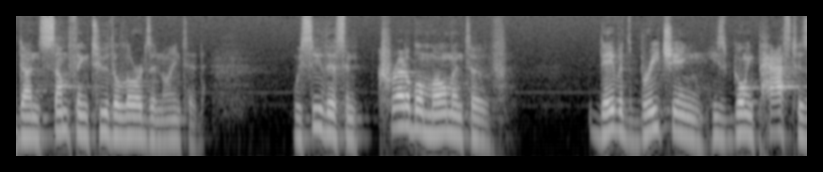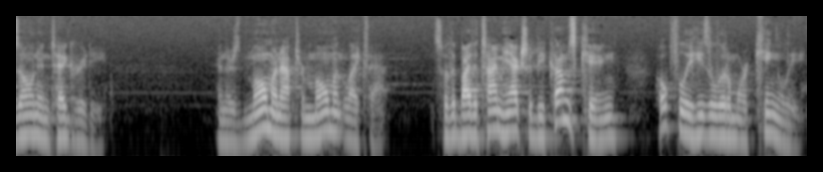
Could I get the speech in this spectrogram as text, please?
done something to the Lord's anointed. We see this incredible moment of David's breaching, he's going past his own integrity. And there's moment after moment like that. So that by the time he actually becomes king, hopefully he's a little more kingly.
